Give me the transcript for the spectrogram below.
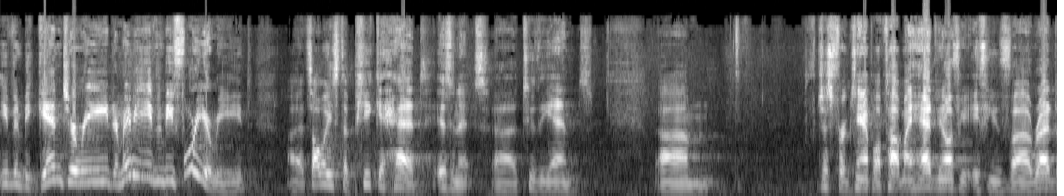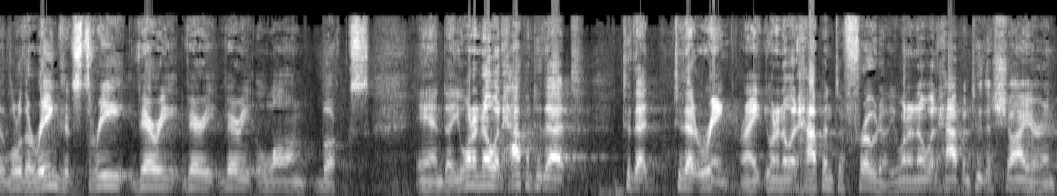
even begin to read, or maybe even before you read, uh, it's always to peek ahead, isn't it, uh, to the end. Um, just for example, off top of my head, you know, if, you, if you've uh, read The Lord of the Rings, it's three very, very, very long books. And uh, you want to know what happened to that, to, that, to that ring, right? You want to know what happened to Frodo. You want to know what happened to the Shire. And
